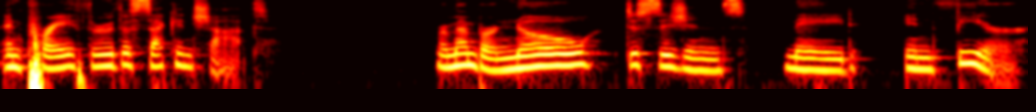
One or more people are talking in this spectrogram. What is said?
and pray through the second shot. Remember, no decisions made in fear.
